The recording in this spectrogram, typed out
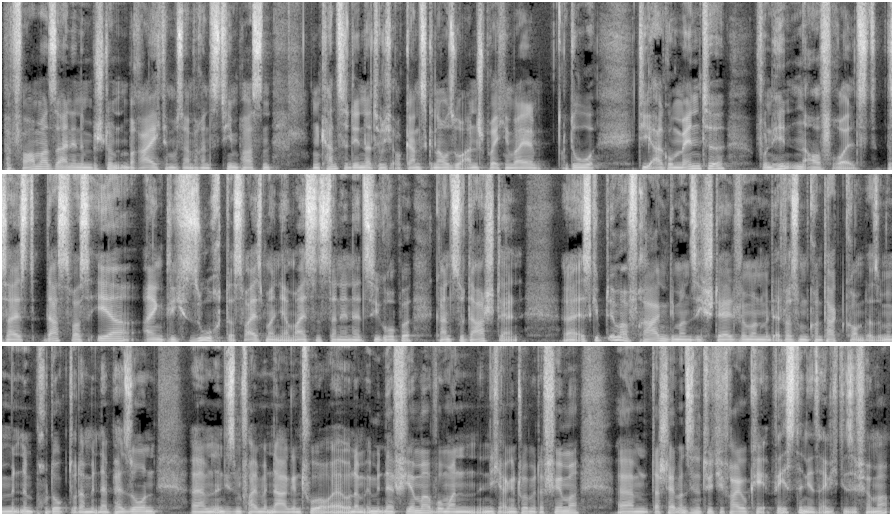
Performer sein in einem bestimmten Bereich, der muss einfach ins Team passen, dann kannst du den natürlich auch ganz genau so ansprechen, weil du die Argumente von hinten aufrollst. Das heißt, das, was er eigentlich sucht, das weiß man ja meistens dann in der Zielgruppe, kannst du darstellen. Äh, es gibt immer Fragen, die man sich stellt, wenn man mit etwas in Kontakt kommt also mit einem Produkt oder mit einer Person, ähm, in diesem Fall mit einer Agentur äh, oder mit einer Firma, wo man, nicht Agentur, mit der Firma, ähm, da stellt man sich natürlich die Frage, okay, wer ist denn jetzt eigentlich diese Firma?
